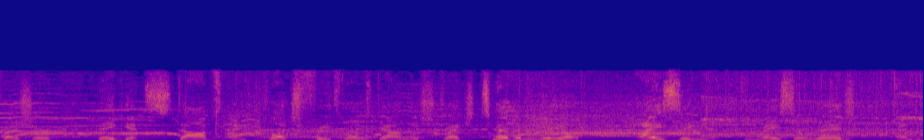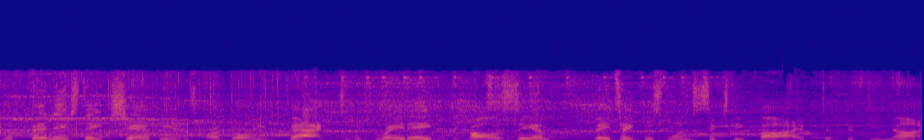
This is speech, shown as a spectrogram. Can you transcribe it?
pressure. They get stops and clutch free throws down the stretch. Tevin Reel icing it for Mesa Ridge, and the defending state champions are going back to the Great Eight at the Coliseum. They take this one 65 to 59.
